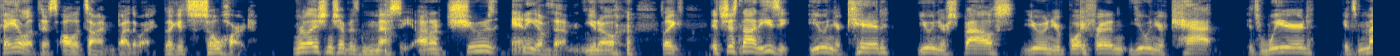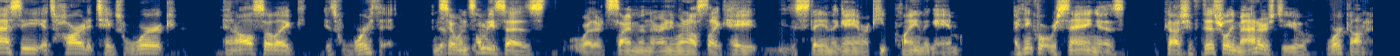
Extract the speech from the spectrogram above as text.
fail at this all the time. By the way, like it's so hard. Relationship is messy. I don't choose any of them. You know, like it's just not easy. You and your kid, you and your spouse, you and your boyfriend, you and your cat. It's weird. It's messy. It's hard. It takes work, and also like it's worth it. And so when somebody says, whether it's Simon or anyone else, like, hey, stay in the game or keep playing the game, I think what we're saying is, gosh, if this really matters to you, work on it.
